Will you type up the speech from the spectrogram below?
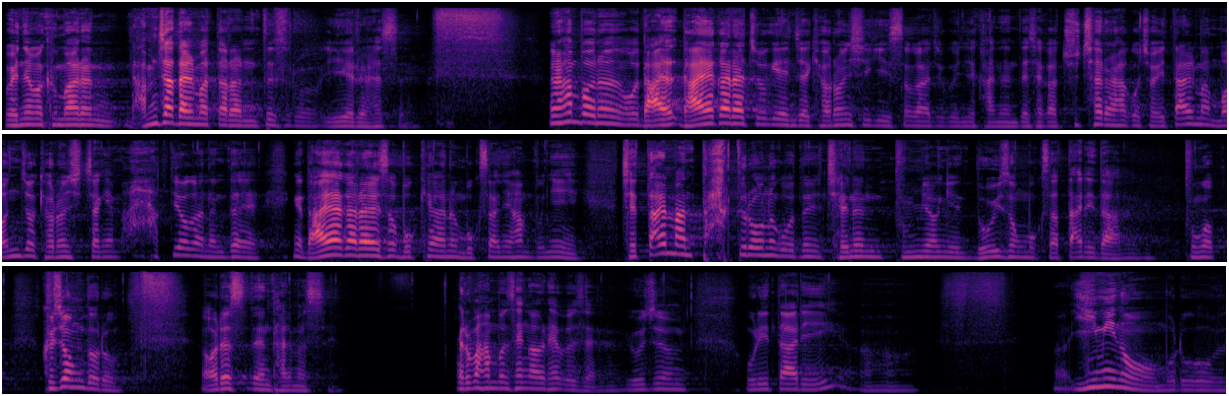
왜냐하면 그 말은 남자 닮았다라는 뜻으로 이해를 했어요. 한 번은 뭐 나, 나야가라 쪽에 이제 결혼식이 있어가지고 이제 갔는데 제가 주차를 하고 저희 딸만 먼저 결혼식장에 막 뛰어가는데 나야가라에서 목회하는 목사님 한 분이 제 딸만 딱 들어오는 거 보더니 쟤는 분명히 노희성 목사 딸이다. 붕업 그 정도로 어렸을 때는 닮았어요. 여러분 한번 생각을 해보세요. 요즘 우리 딸이 어, 어 이민호 모르고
